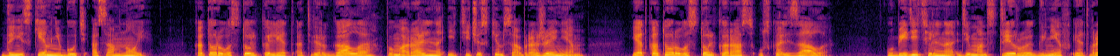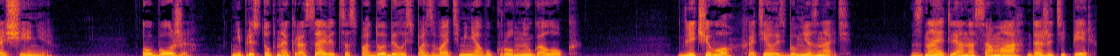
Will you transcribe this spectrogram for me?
да не с кем-нибудь, а со мной, которого столько лет отвергала по морально-этическим соображениям и от которого столько раз ускользала – убедительно демонстрируя гнев и отвращение. «О Боже!» Неприступная красавица сподобилась позвать меня в укромный уголок. Для чего, хотелось бы мне знать? Знает ли она сама даже теперь?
